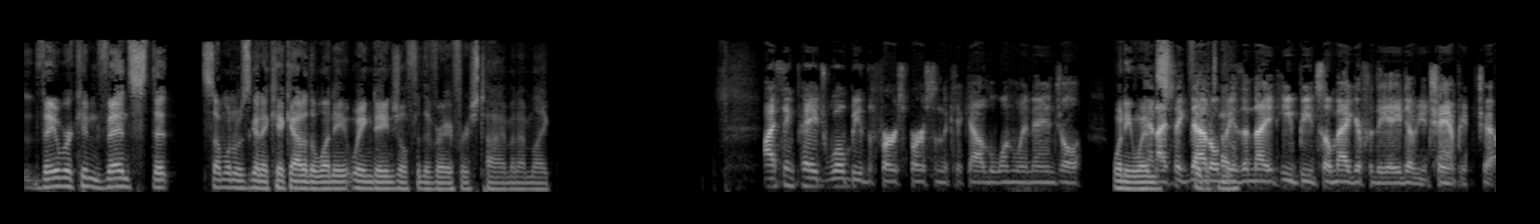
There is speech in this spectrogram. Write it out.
they were convinced that someone was going to kick out of the one eight winged angel for the very first time, and I'm like, I think Page will be the first person to kick out of the one winged angel when he wins. And I think that'll the be the night he beats Omega for the AEW championship.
